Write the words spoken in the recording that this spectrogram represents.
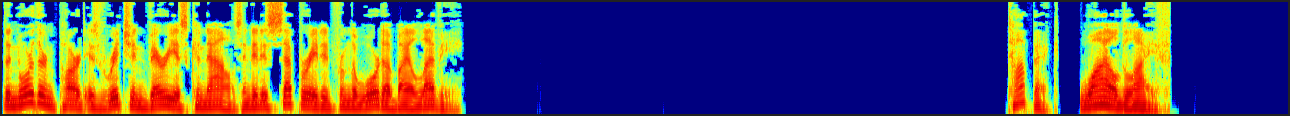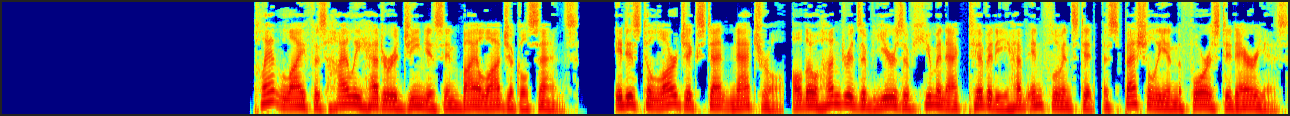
The northern part is rich in various canals and it is separated from the Warta by a levee. Wildlife Plant life is highly heterogeneous in biological sense. It is to large extent natural, although hundreds of years of human activity have influenced it, especially in the forested areas.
